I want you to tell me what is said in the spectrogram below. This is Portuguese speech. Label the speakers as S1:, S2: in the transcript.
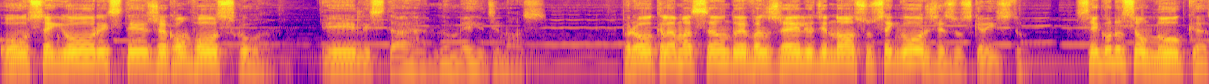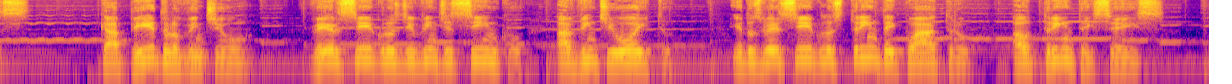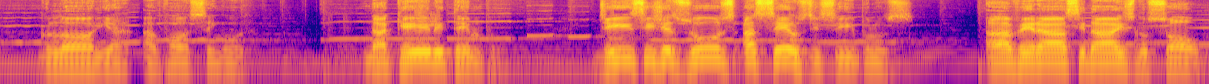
S1: O Senhor esteja convosco, Ele está no meio de nós. Proclamação do Evangelho de Nosso Senhor Jesus Cristo, segundo São Lucas, capítulo 21, versículos de 25 a 28 e dos versículos 34 ao 36. Glória a vós, Senhor. Naquele tempo, Disse Jesus a seus discípulos: Haverá sinais no sol,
